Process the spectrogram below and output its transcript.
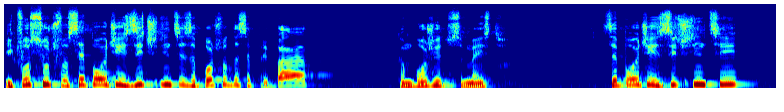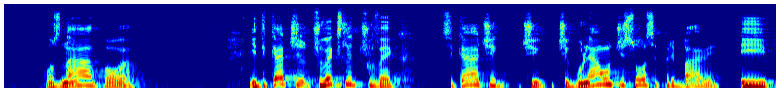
И какво се случва? Все повече езичници започват да се прибавят към Божието семейство. Все повече езичници познават Бога. И така, човек след човек се казва, че, че, че голямо число се прибави. И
